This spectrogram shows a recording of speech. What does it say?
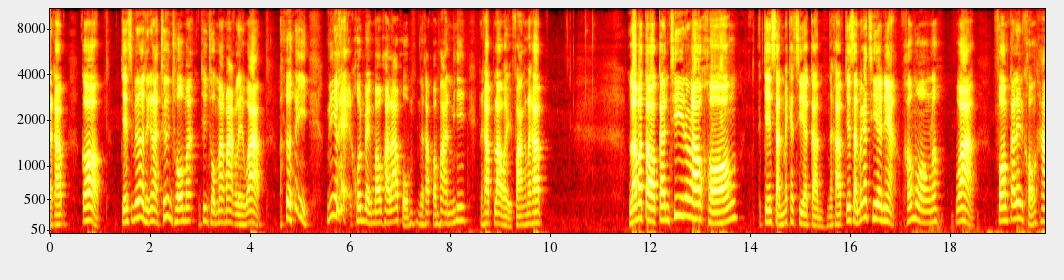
นะครับ ก็เจมส์มิลเลอร์ถึงขนาดชื่นชมอะชื่นชมมากๆเลยว่าเฮ้ย นี่แหละ คนแบ่งเบาภาระผมนะครับ ประมาณนี้นะครับเล่าให้ฟังนะครับ เรามาต่อกันที่เรื่องราวของเจสันแมคคาเชียกันนะครับ เจสันแมคคาเชียเนี่ยเขามองเนาะว่าฟอร์มการเล่นของฮา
